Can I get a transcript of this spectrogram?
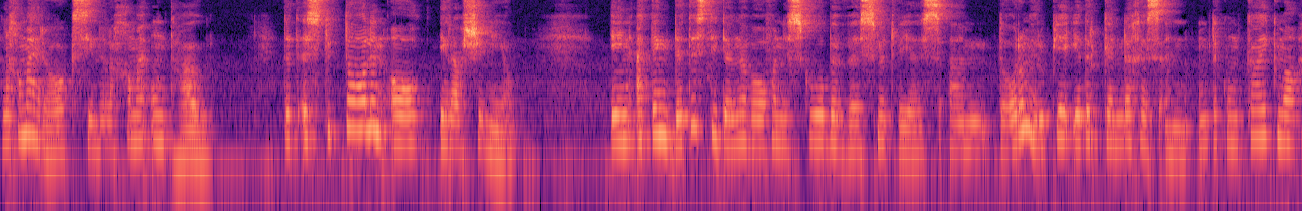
Hulle gaan my raak sien, hulle gaan my onthou. Dit is totaal en al irrasioneel. En ek dink dit is die dinge waarvan die skool bewus moet wees. Ehm um, daarom roep jy eerder kundiges in om te kom kyk maar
